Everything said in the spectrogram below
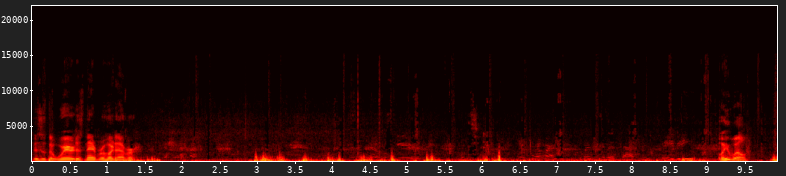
This is the weirdest neighborhood ever. Oh, he will.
